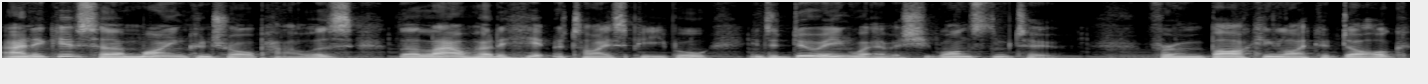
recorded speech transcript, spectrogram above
and it gives her mind control powers that allow her to hypnotize people into doing whatever she wants them to. From barking like a dog,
